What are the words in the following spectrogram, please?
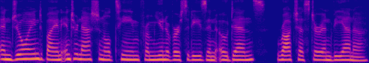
and joined by an international team from universities in Odense, Rochester, and Vienna,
